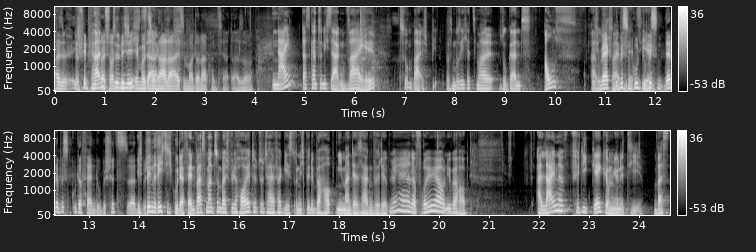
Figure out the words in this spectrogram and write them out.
Also ich finde Fußball schon ein bisschen emotionaler als ein Madonna-Konzert. Also Nein, das kannst du nicht sagen, weil zum Beispiel, das muss ich jetzt mal so ganz aus. ich merke, du bist ein gut, du bist, ein, ne, du bist ein guter Fan. Du beschützt. Äh, du Ich bin beschützt- richtig guter Fan, was man zum Beispiel heute total vergisst. Und ich bin überhaupt niemand, der sagen würde, ja, der früher und überhaupt. Alleine für die Gay-Community, was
